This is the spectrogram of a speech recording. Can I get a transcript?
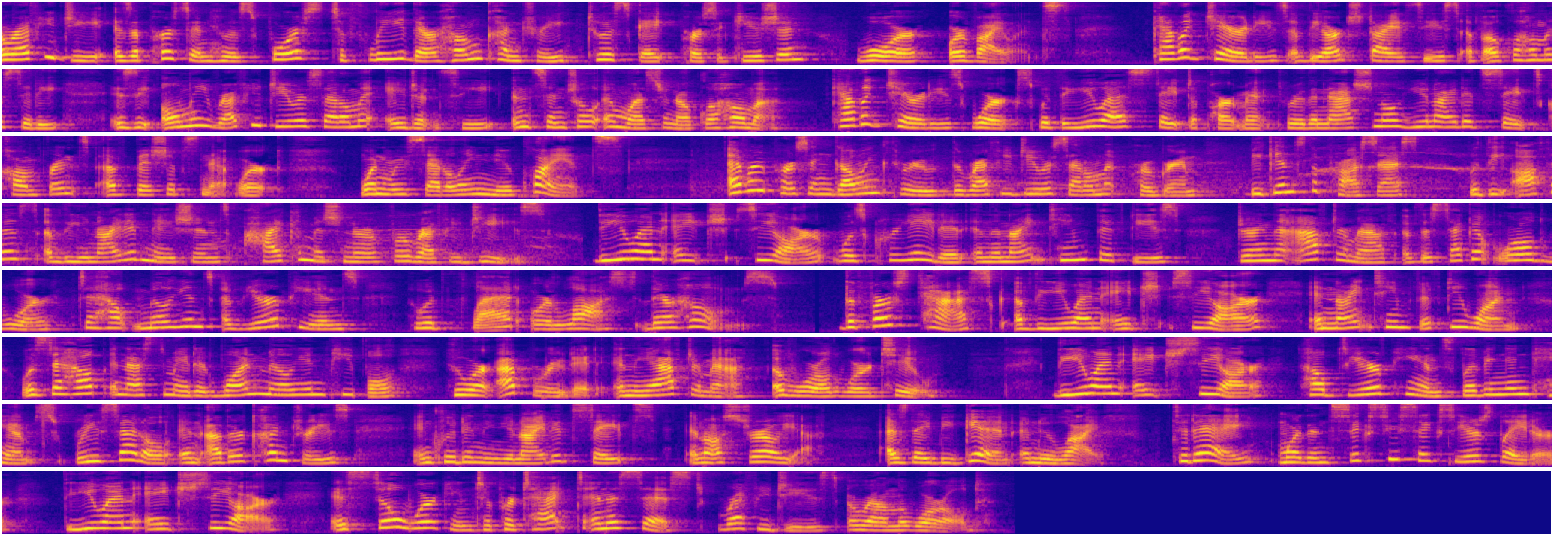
A refugee is a person who is forced to flee their home country to escape persecution, war, or violence. Catholic Charities of the Archdiocese of Oklahoma City is the only refugee resettlement agency in central and western Oklahoma. Catholic Charities works with the U.S. State Department through the National United States Conference of Bishops Network when resettling new clients. Every person going through the refugee resettlement program begins the process with the Office of the United Nations High Commissioner for Refugees. The UNHCR was created in the 1950s during the aftermath of the Second World War to help millions of Europeans who had fled or lost their homes. The first task of the UNHCR in 1951 was to help an estimated 1 million people who were uprooted in the aftermath of World War II. The UNHCR helped Europeans living in camps resettle in other countries, including the United States and Australia, as they begin a new life. Today, more than 66 years later, the UNHCR is still working to protect and assist refugees around the world.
